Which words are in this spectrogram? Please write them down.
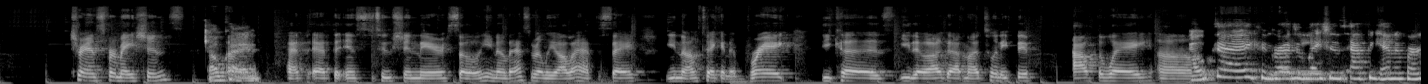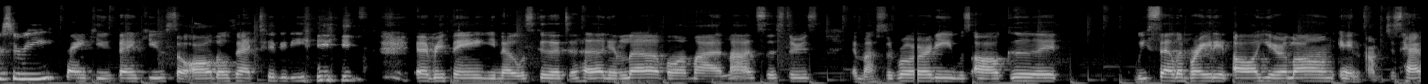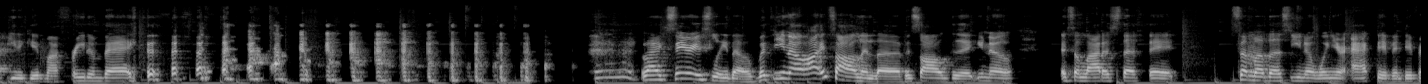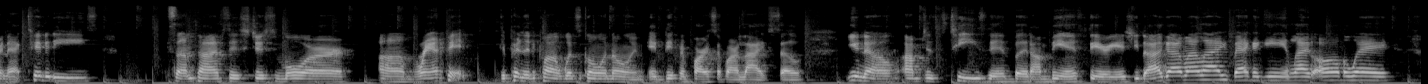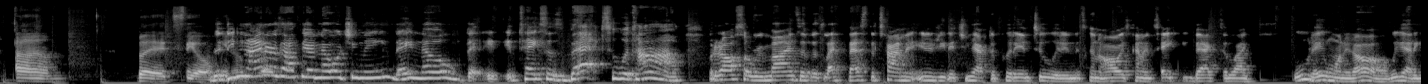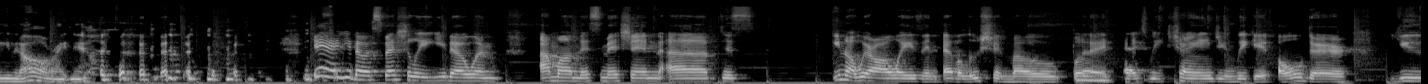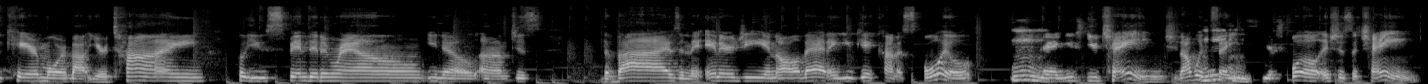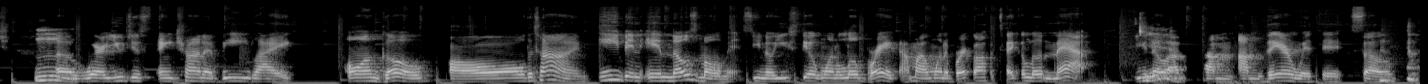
transformations. Okay. Um, at, at the institution there. So, you know, that's really all I have to say. You know, I'm taking a break because, you know, I got my 25th out the way. Um, okay, congratulations. Happy anniversary. Thank you. Thank you. So, all those activities, everything, you know, was good to hug and love on my line sisters and my sorority was all good. We celebrated all year long, and I'm just happy to get my freedom back. like seriously though, but you know, it's all in love. It's all good. You know, it's a lot of stuff that some of us, you know, when you're active in different activities, sometimes it's just more um, rampant, depending upon what's going on in different parts of our life. So you know, I'm just teasing, but I'm being serious. You know, I got my life back again, like all the way. Um, but still, the D-Nighters out there know what you mean. They know that it, it, takes us back to a time, but it also reminds of us like that's the time and energy that you have to put into it, and it's going to always kind of take you back to like, ooh, they want it all. We got to give it all right now. yeah, you know, especially you know when I'm on this mission of just you know, we're always in evolution mode, but mm-hmm. as we change and we get older, you care more about your time, who you spend it around, you know, um, just the vibes and the energy and all that, and you get kind of spoiled. Mm. And you you change. And I wouldn't mm. say you're spoiled. It's just a change mm. of where you just ain't trying to be like on go all the time. Even in those moments, you know, you still want a little break. I might want to break off and take a little nap. You yeah. know, I'm, I'm I'm there with it. So I'm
